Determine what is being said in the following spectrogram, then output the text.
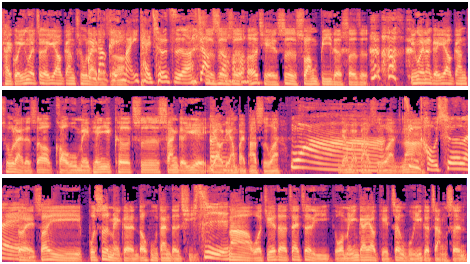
太贵，因为这个药刚出来，贵到可以买一台车子啊，是是是，而且是双 B 的车子，因为那个药刚出来的时候，口服每天一颗吃三个月要两百八十万，哇，两百八十万，进口车嘞，对，所以不是每个人都负担得起，是，那我觉得在这里我们应该要给政府一个掌声，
